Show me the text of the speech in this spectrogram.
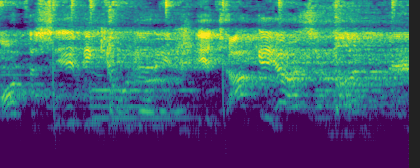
Varför ser vi kunder i taket?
